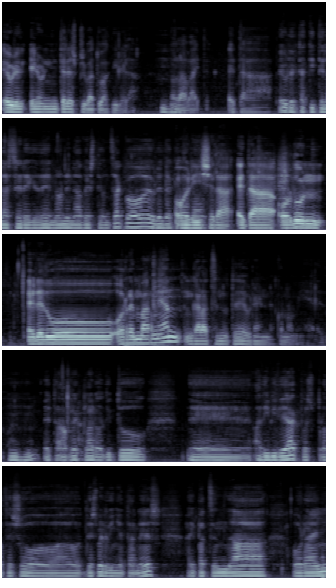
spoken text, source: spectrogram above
euren, euren interes pribatuak direla, mm -hmm. nola baita. Eta... Eurek dakitela zer den onena beste ontzako, eurek dakitela... Hori xera, eta ordun eredu horren barnean garatzen dute euren ekonomia eredu. Eta horrek, klaro, ditu e, adibideak pues, prozeso desberdinetan, ez? Aipatzen da orain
